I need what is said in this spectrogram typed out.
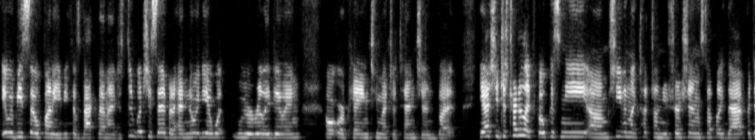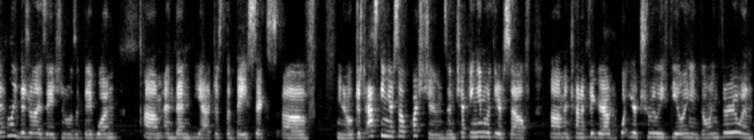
it would be so funny because back then i just did what she said but i had no idea what we were really doing or, or paying too much attention but yeah, she just tried to like focus me. Um, she even like touched on nutrition and stuff like that, but definitely visualization was a big one. Um, and then, yeah, just the basics of, you know, just asking yourself questions and checking in with yourself um, and trying to figure out what you're truly feeling and going through. And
